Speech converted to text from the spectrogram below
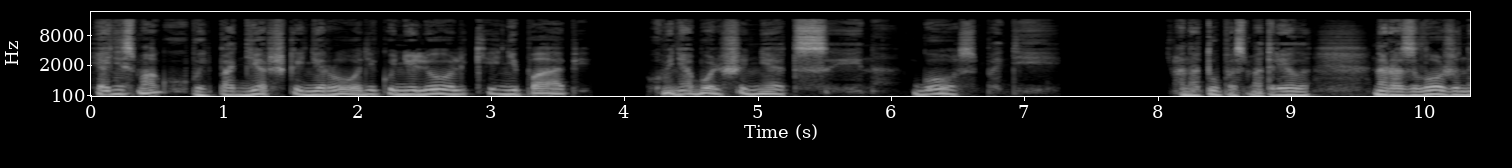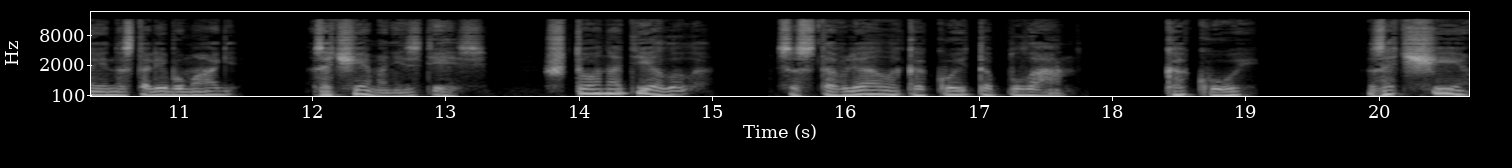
Я не смогу быть поддержкой ни Родику, ни Лёльке, ни папе. У меня больше нет сына, Господи!» Она тупо смотрела на разложенные на столе бумаги. Зачем они здесь? Что она делала? Составляла какой-то план. Какой? Зачем?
